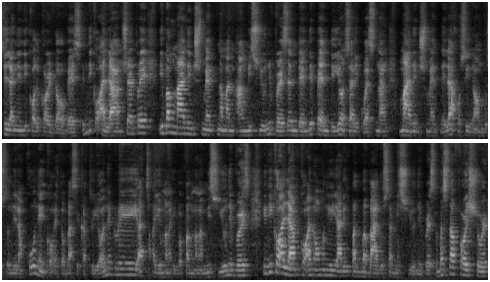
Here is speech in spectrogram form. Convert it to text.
Sila ni Nicole Cordobes. Hindi ko alam. Syempre, ibang management naman ang Miss Universe and then depende yon sa request ng management nila kung sino ang gusto nilang kunin. Kung ito ba si Catriona Gray at saka yung mga iba pang mga Miss Universe. Hindi ko alam kung ano ang mangyayaring pagbabago sa Miss Universe. Basta for sure,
